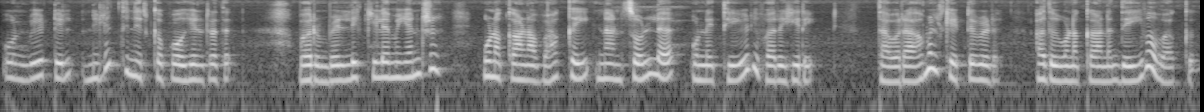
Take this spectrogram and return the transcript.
உன் வீட்டில் நிலைத்து நிற்கப் போகின்றது. வரும் வெள்ளிக்கிழமையன்று உனக்கான வாக்கை நான் சொல்ல உன்னை தேடி வருகிறேன். தவறாமல் கேட்டுவிடு. அது உனக்கான தெய்வ வாக்கு.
